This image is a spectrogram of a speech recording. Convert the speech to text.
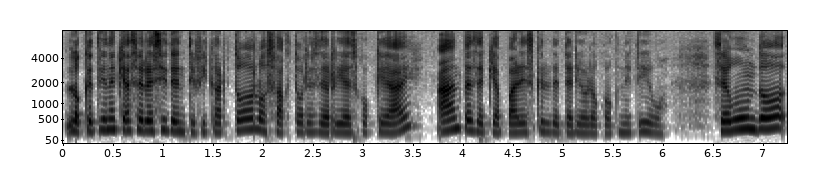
lo que tiene que hacer es identificar todos los factores de riesgo que hay antes de que aparezca el deterioro cognitivo. Segundo,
